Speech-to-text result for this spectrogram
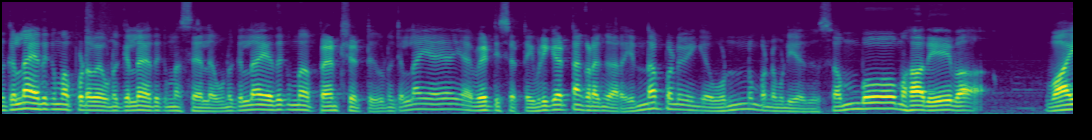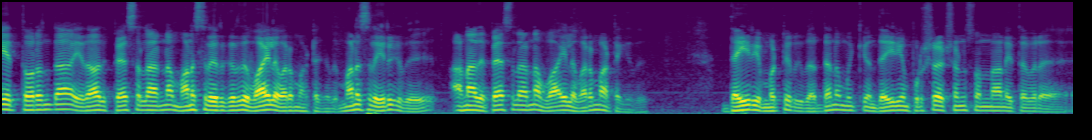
உனக்கெல்லாம் எதுக்குமா புடவை? உனக்கெல்லாம் எதுக்குமா சேலை? உனக்கெல்லாம் எதுக்குமா பேண்ட் ஷர்ட்டு உனக்கெல்லாம் ஏன் வேட்டி சட்டை? இப்படி கேட்டான் கடன்காரன் என்ன பண்ணுவீங்க? ஒன்றும் பண்ண முடியாது. சம்போ மகாதேவா. வாயை திறந்தா ஏதாவது பேசலான்னா மனசில் இருக்கிறது வாயில் வரமாட்டேங்குது. மனசில் இருக்குது ஆனால் அதை பேசலான்னா வாயில் வரமாட்டேங்குது. தைரியம் மட்டும் இருக்குது. அதுதானே முக்கியம். தைரியம் புருஷலட்சணம் சொன்னானே தவிர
